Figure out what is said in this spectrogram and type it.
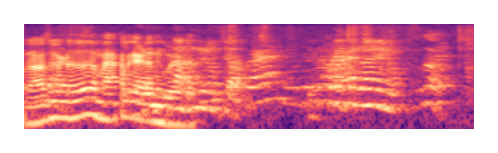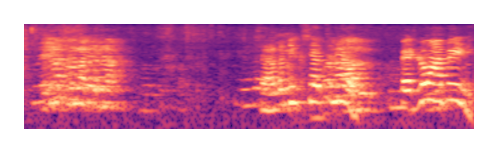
రాజుగాడు మేకలు గాయడానికి పోయాడు. చాలా చేస్తున్నాడు. పెట్టడం ఆపేయండి.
